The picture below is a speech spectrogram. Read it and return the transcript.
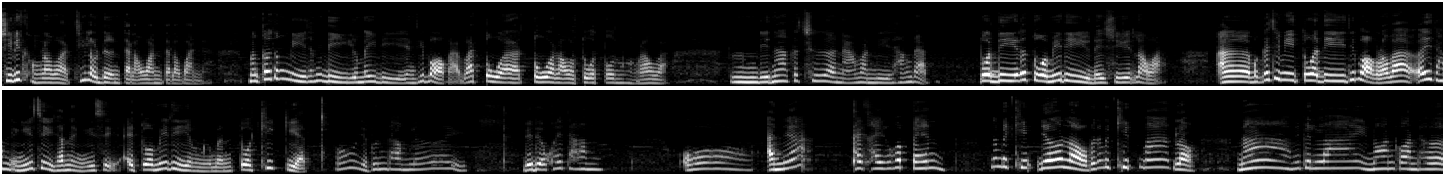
ชีวิตของเราอะที่เราเดินแต่ละวันแต่ละวันอะมันก็ต้องมีทั้งดีหรือไม่ดีอย่างที่บอกอะว่าตัวตัวเราตัวตนของเราอะดีน่าก็เชื่อนะ มันมีทั้งแบบตัวดีและตัวไม่ดีอยู่ในชีวิตเราอะ เออมันก็จะมีตัวดีที่บอกเราว่า เอ้ยทำอย่างนี้สิทำอย่างนี้สิไอตัวไม่ดีเหมือนตัวขี้เกียจโอ้อย่าเพิ่งทำเลย เดี๋ยวเดี๋ยวค่อยทำโอ้อันเนี้ยใครๆเขาก็เป็นนั่นไปคิดเยอะหรอกไม่ต้องไปคิดมากหรอกน้าไม่เป็นไรนอนก่อนเถอะ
